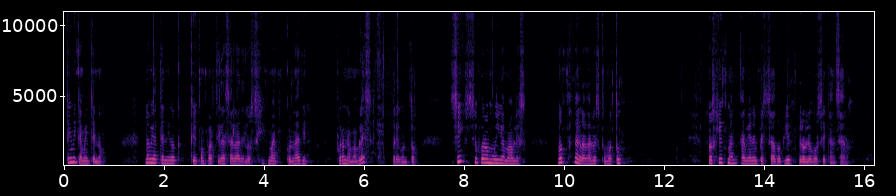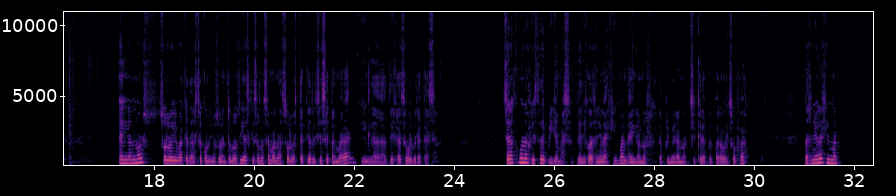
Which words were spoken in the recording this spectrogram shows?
Técnicamente no. No había tenido que compartir la sala de los Hickman con nadie. ¿Fueron amables? preguntó. Sí, sí fueron muy amables. No tan agradables como tú. Los Hickman habían empezado bien, pero luego se cansaron. Eleanor solo iba a quedarse con ellos durante unos días, quizá una semana, solo hasta que Richie se calmara y la dejase volver a casa. Será como una fiesta de pijamas, le dijo la señora Hickman a Eleanor la primera noche que la preparó el sofá. La señora Hickman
